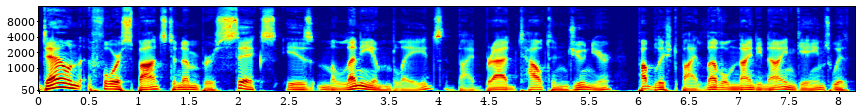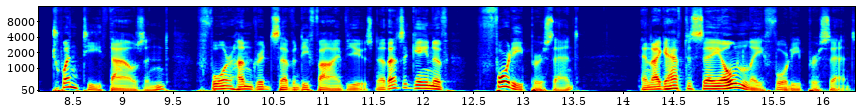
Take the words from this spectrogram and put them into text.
Down four spots to number six is Millennium Blades by Brad Talton Jr., published by Level 99 Games with 20,475 views. Now, that's a gain of 40%, and I have to say only 40%.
